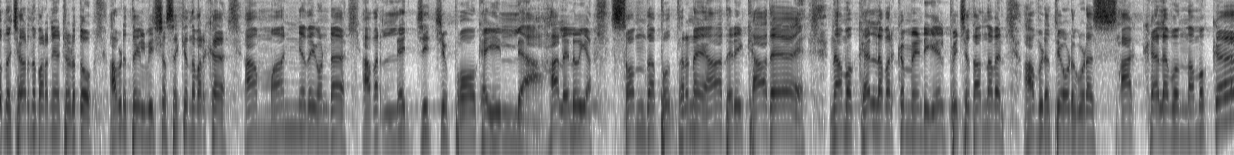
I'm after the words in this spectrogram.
ഒന്ന് ചേർന്ന് പറഞ്ഞേറ്റെടുത്തു അവിടുത്തെ വിശ്വസിക്കുന്നവർക്ക് ആ മാന്യതയുണ്ട്. അവർ ലജ്ജിച്ചു പോകയില്ല. ഹലലൂയ സ്വന്തം പുത്രനെ ആദരിക്കാതെ നമുക്കെല്ലാവർക്കും വേണ്ടി ഏൽപ്പിച്ചു തന്നവൻ അവിടുത്തെയോടുകൂടെ സകലവും നമുക്ക്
